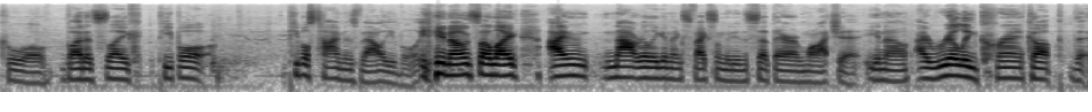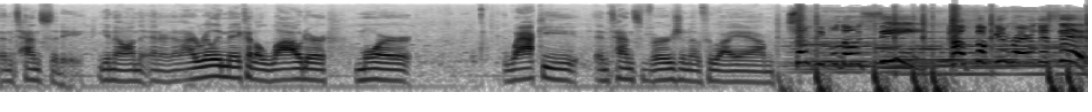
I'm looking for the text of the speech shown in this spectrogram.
cool. But it's like people people's time is valuable, you know? So like I'm not really going to expect somebody to sit there and watch it, you know? I really crank up the intensity, you know, on the internet. I really make it a louder, more wacky, intense version of who I am. Some people don't see how fucking rare this is.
